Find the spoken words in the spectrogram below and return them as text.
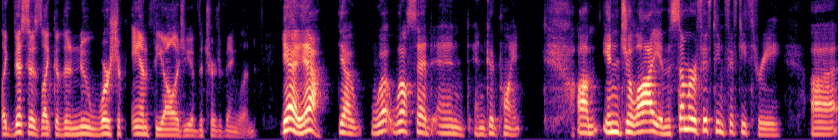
like this is like the new worship and theology of the Church of England. Yeah, yeah, yeah. Well, well said and and good point. Um, in July, in the summer of 1553 uh, a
